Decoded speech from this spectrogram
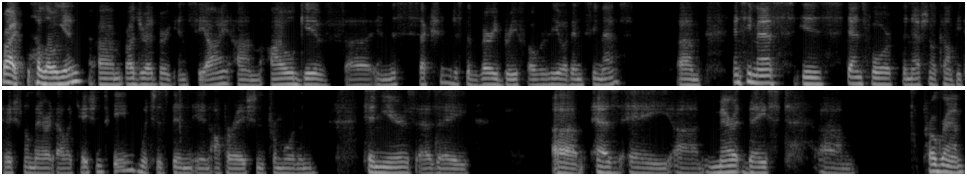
Right, hello again, um, Roger Edberg, NCI. Um, I will give uh, in this section just a very brief overview of NCMAS. Um, NCMAS is stands for the National Computational Merit Allocation Scheme, which has been in operation for more than 10 years as a uh, as a uh, merit-based um, program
